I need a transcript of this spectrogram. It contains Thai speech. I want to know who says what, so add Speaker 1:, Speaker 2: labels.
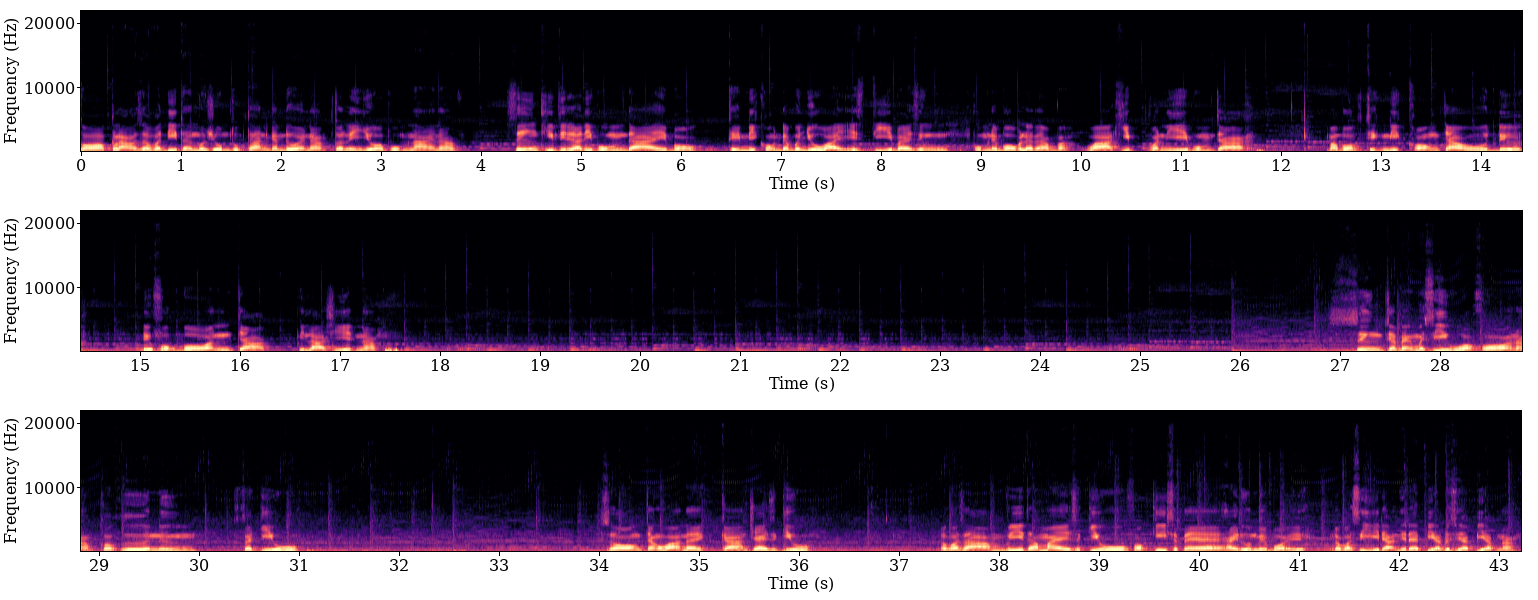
Speaker 1: ก็กล่าวสวัสดีท่านผู้ชมทุกท่านกันด้วยนะครับ ตอนนี้อยู่กับผมนายนะครับ ซึ่งคลิปที่แล้วที่ผมได้บอกเทคนิคของ WYST ไป ซึ่งผมได้บอกไปแล้วนะครับว่าว่าคลิปวันนี้ผมจะมาบอกเทคนิคของเจ้าเดอะเดอะฟอกบอลจากพิลาชีสนะครับ ซึ่งจะแบ่งเป็นสี่หัวข้อนะครับ ก็คือ 1. สกิล 2. จังหวะในการใช้สกิล แล้วก็ 3. วิธีทำให้สกิลฟอกกี้สแตร์ให้โดนบ่อยๆ แล้วก็ 4. ด่านที่ได้เปรียบและเสียเปรียบนะ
